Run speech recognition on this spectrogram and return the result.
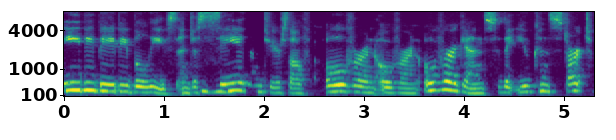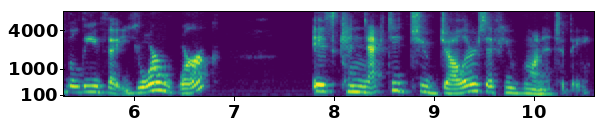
Baby, baby beliefs, and just Mhm. say them to yourself over and over and over again so that you can start to believe that your work is connected to dollars if you want it to be.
